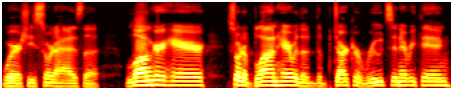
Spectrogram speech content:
where she sort of has the longer hair, sort of blonde hair with the, the darker roots and everything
